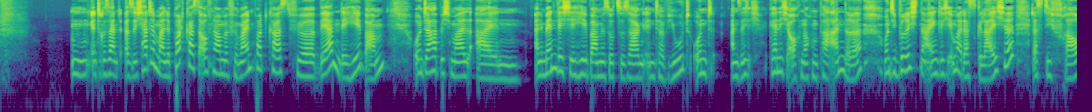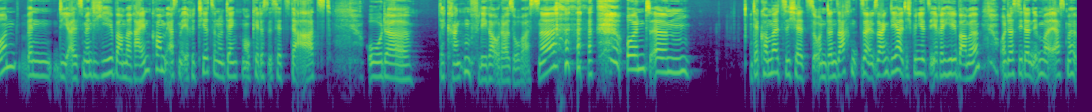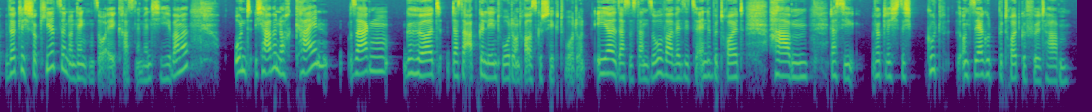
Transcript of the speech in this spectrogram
Mm, Interessant. Also ich hatte mal eine Podcastaufnahme für meinen Podcast für werdende Hebammen und da habe ich mal ein, eine männliche Hebamme sozusagen interviewt und an sich kenne ich auch noch ein paar andere und die berichten eigentlich immer das Gleiche, dass die Frauen, wenn die als männliche Hebamme reinkommen, erstmal irritiert sind und denken, okay, das ist jetzt der Arzt oder der Krankenpfleger oder sowas. Ne? und ähm, der kümmert sich jetzt und dann sagen, sagen die halt, ich bin jetzt ihre Hebamme und dass sie dann immer erstmal wirklich schockiert sind und denken so, ey krass, eine männliche Hebamme. Und ich habe noch kein Sagen gehört, dass er abgelehnt wurde und rausgeschickt wurde. Und eher, dass es dann so war, wenn sie zu Ende betreut haben, dass sie wirklich sich gut und sehr gut betreut gefühlt haben.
